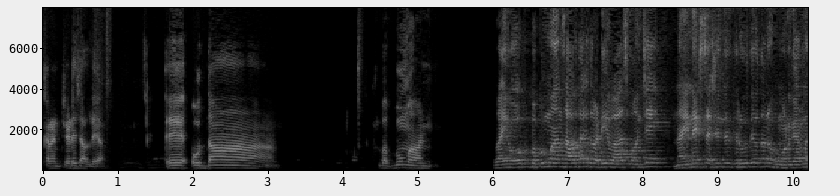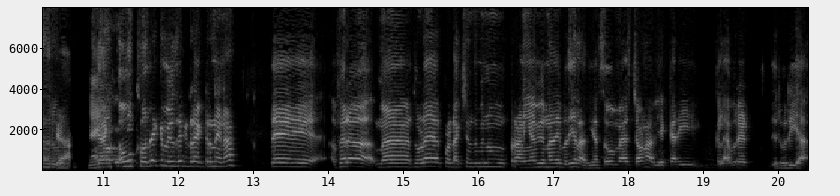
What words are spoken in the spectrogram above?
ਕਰੰਟ ਜਿਹੜੇ ਚੱਲਦੇ ਆ। ਤੇ ਉਦਾਂ ਬੱਬੂ ਮਾਨ ਆਈ ਹੋਪ ਬੱਬੂ ਮਾਨ ਸਾਹਿਬ ਤੱਕ ਤੁਹਾਡੀ ਆਵਾਜ਼ ਪਹੁੰਚੇ। 9x ਸੈਸ਼ਨ ਦੇ ਥਰੂ ਤੇ ਉਹ ਤੁਹਾਨੂੰ ਫੋਨ ਕਰਨਾ ਜ਼ਰੂਰ। ਉਹ ਖੁਦ ਇੱਕ 뮤직 ਡਾਇਰੈਕਟਰ ਨੇ ਨਾ ਤੇ ਫਿਰ ਮੈਂ ਥੋੜਾ ਜਿਹਾ ਪ੍ਰੋਡਕਸ਼ਨਸ ਮੈਨੂੰ ਪੁਰਾਣੀਆਂ ਵੀ ਉਹਨਾਂ ਦੇ ਵਧੀਆ ਲੱਗਦੀਆਂ ਸੋ ਮੈਂ ਚਾਹਣਾ ਵੀ ਇੱਕ ਵਾਰੀ ਕੋਲੈਬੋਰੇਟ ਜ਼ਰੂਰੀ ਆ।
